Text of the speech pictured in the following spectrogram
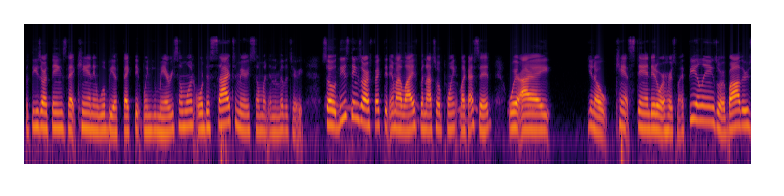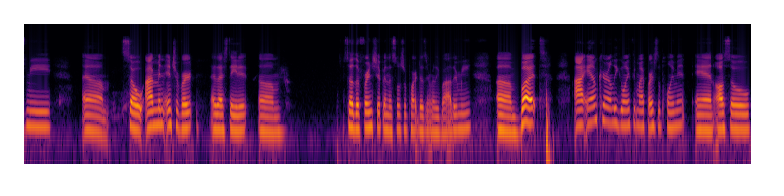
but these are things that can and will be affected when you marry someone or decide to marry someone in the military. So, these things are affected in my life, but not to a point, like I said, where I, you know, can't stand it or it hurts my feelings or it bothers me. Um, so I'm an introvert, as I stated. Um, so the friendship and the social part doesn't really bother me. Um, but I am currently going through my first deployment, and also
